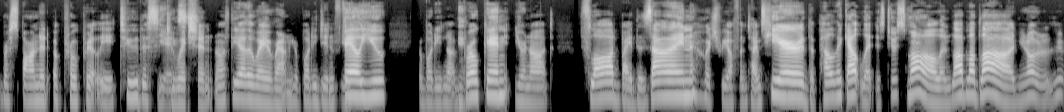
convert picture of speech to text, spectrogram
responded appropriately to the Yes. situation, not the other way around. Your body didn't Yeah. fail you, your body's not Yeah. broken, you're not flawed by design, which we oftentimes hear. The pelvic outlet is too small and blah, blah, blah. You know,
